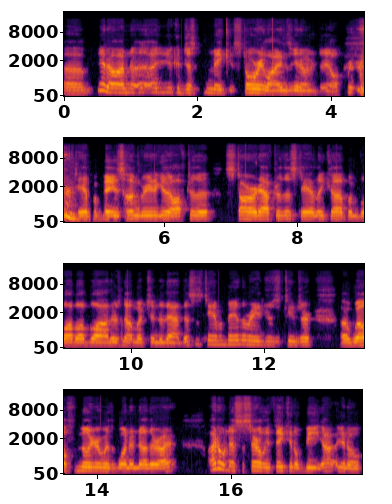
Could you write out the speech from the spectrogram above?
Um, you know, I'm uh, you could just make storylines. You know, you know, Tampa Bay's hungry to get off to the start after the Stanley Cup and blah blah blah. There's not much into that. This is Tampa Bay and the Rangers. The teams are uh, well familiar with one another. I I don't necessarily think it'll be uh, you know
